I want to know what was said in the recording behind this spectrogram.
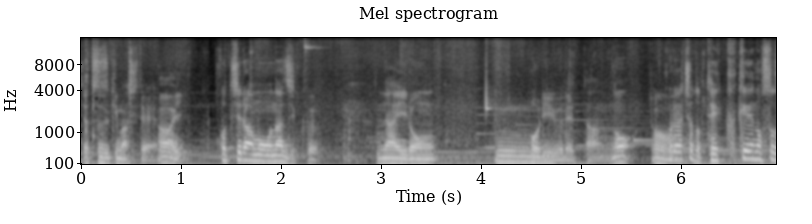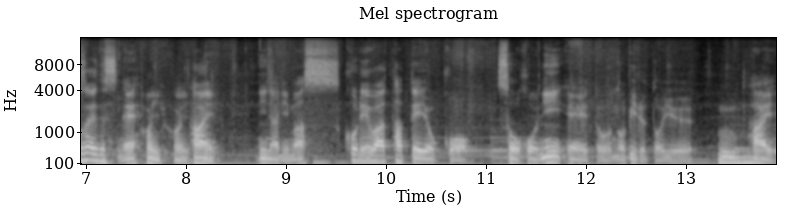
じゃあ続きまして、はい。こちらも同じくナイロンうん。ポリウレタンの、これはちょっとテック系の素材ですね。はいはい。はい、になります。これは縦横双方に、えー、と伸びるという、うん。はい、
